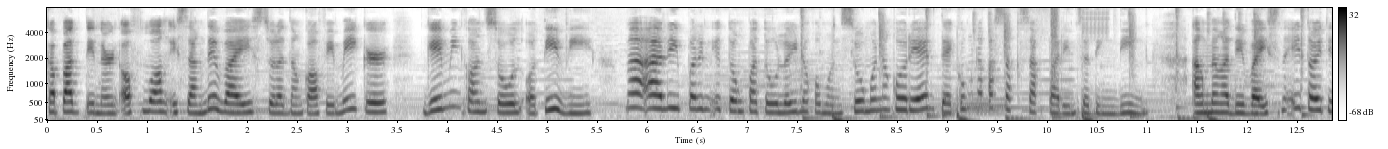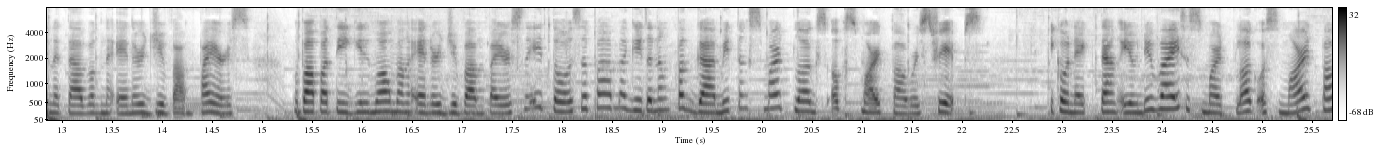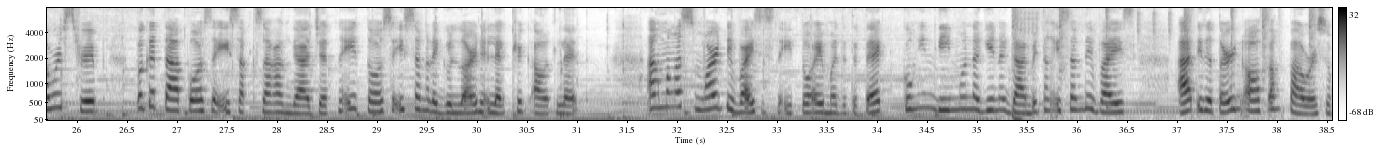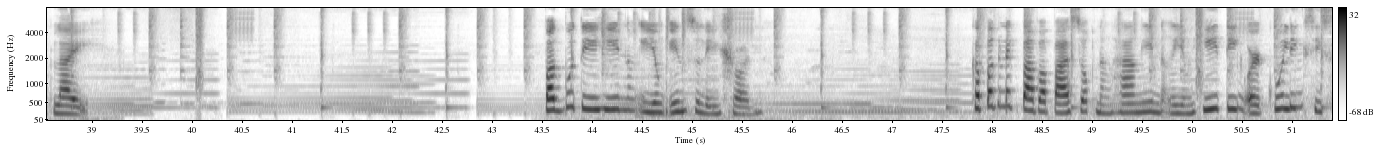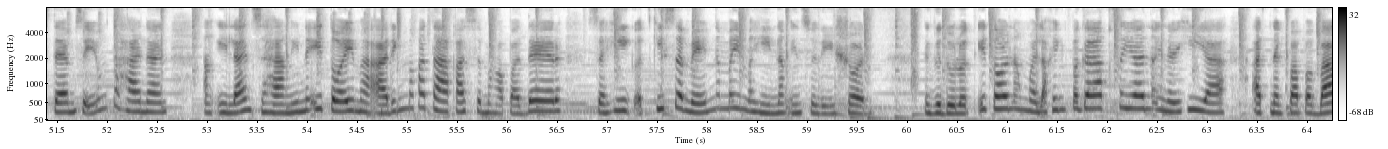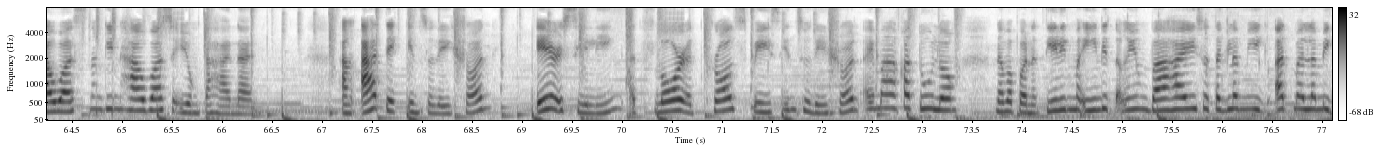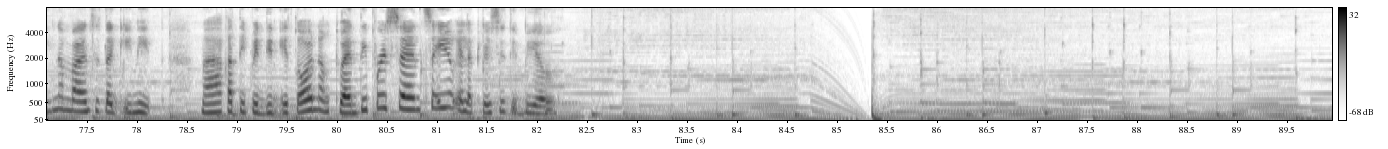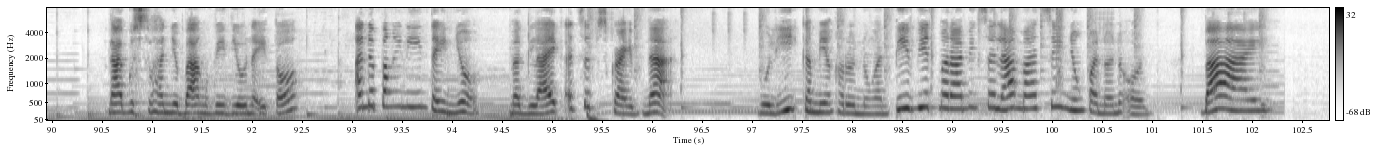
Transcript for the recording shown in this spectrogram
Kapag tinurn off mo ang isang device tulad ng coffee maker, gaming console o TV, maaari pa rin itong patuloy na kumonsumo ng kuryente kung nakasaksak pa rin sa dingding. Ang mga device na ito ay tinatawag na energy vampires. Mapapatigil mo ang mga energy vampires na ito sa pamagitan ng paggamit ng smart plugs o smart power strips. I-connecta ang iyong device sa smart plug o smart power strip pagkatapos ay isaksak ang gadget na ito sa isang regular na electric outlet. Ang mga smart devices na ito ay madetect kung hindi mo na ginagamit ang isang device at ito turn off ang power supply. Pagbutihin ng iyong insulation. Kapag nagpapapasok ng hangin ng iyong heating or cooling system sa iyong tahanan, ang ilan sa hangin na ito ay maaaring makatakas sa mga pader, sahig at kisame na may mahinang insulation. Nagdudulot ito ng malaking pag-aaksaya ng enerhiya at nagpapabawas ng ginhawa sa iyong tahanan. Ang attic insulation, air sealing at floor at crawl space insulation ay makakatulong na mapanatiling mainit ang iyong bahay sa taglamig at malamig naman sa tag-init. Makakatipid din ito ng 20% sa iyong electricity bill. Nagustuhan niyo ba ang video na ito? Ano pang iniintay niyo? Mag-like at subscribe na! Muli, kami ang Karunungan TV at maraming salamat sa inyong panonood. Bye!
